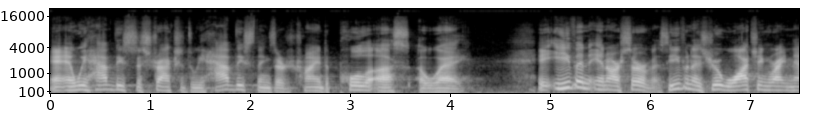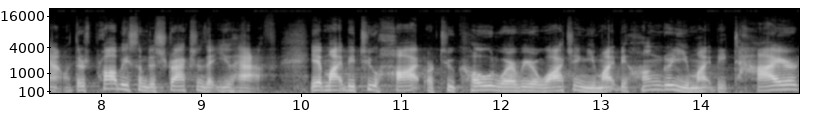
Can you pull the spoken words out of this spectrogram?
and, and we have these distractions. We have these things that are trying to pull us away. Even in our service, even as you're watching right now, there's probably some distractions that you have. It might be too hot or too cold wherever you're watching. You might be hungry. You might be tired.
